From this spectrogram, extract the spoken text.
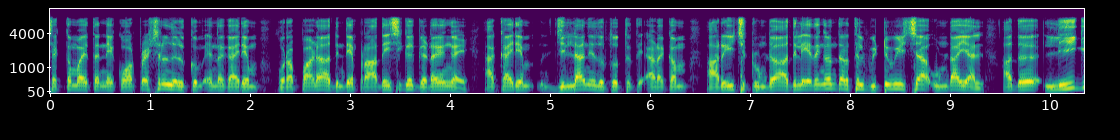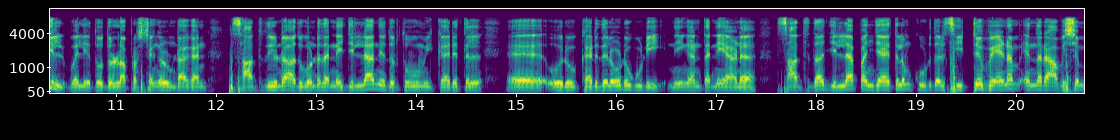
ശക്തമായി തന്നെ കോർപ്പറേഷനിൽ നിൽക്കും എന്ന കാര്യം ഉറപ്പാണ്. അതിന്റെ പ്രാദേശിക ഘടകങ്ങൾ അക്കാര്യം ജില്ലാ നേതൃത്വത്തെ അടക്കം അറിയിച്ചിട്ടുണ്ട്. അതിൽ ഏതെങ്കിലും തരത്തിൽ വിട്ടുവീഴ്ച ഉണ്ടായാൽ അത് ലീഗിൽ വലിയ തോതിലുള്ള പ്രശ്നങ്ങൾ ഉണ്ടാകാൻ സാധ്യതയുണ്ട്. അതുകൊണ്ട് തന്നെ ജില്ലാ നേതൃത്വവും ഇക്കാര്യത്തിൽ ഒരു കരുതലോടുകൂടി നീങ്ങാൻ തന്നെയാണ് സാധ്യത. ജില്ലാ പഞ്ചായത്തിലും കൂടുതൽ സീറ്റ് വേണം എന്നൊരാവശ്യം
